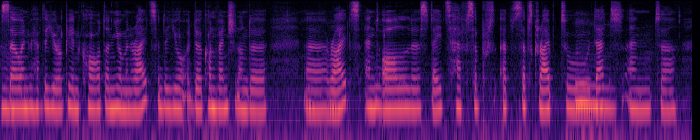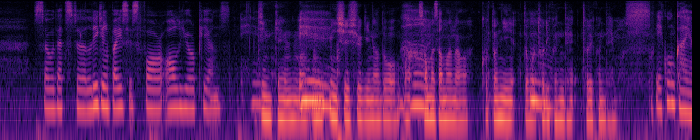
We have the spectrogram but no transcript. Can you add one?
Mm. So, and we have the European Court on Human Rights and the the Convention on the uh, mm. rights, and mm. all the states have sub uh, subscribed to mm. that, and uh, so that's the legal basis for all Europeans. 人権、民主主義などさまざ、まなことに取り組んで、取り組んでいます。え今回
